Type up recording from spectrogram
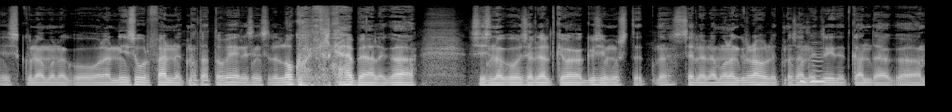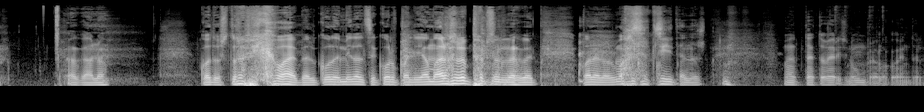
ja siis, kuna ma nagu olen nii suur fänn, et ma tätoveerisin selle logo endale käe peale ka, siis nagu seal ei olnudki väga küsimust, et noh, selle üle ma olen küll rahul, et ma saan mm -hmm. neid mhm. riideid kanda, aga aga noh, kodus tuleb ikka vahepeal, kuule, millal see korvpallijama ära lõpeb sul nagu, et pane normaalselt riid ennast. ma tätoveerisin Umbro logo endale.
